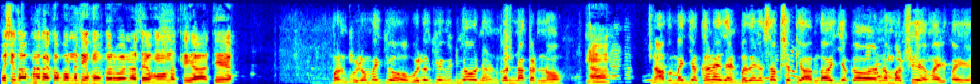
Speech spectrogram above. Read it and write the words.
પછી તો આપણને કઈ ખબર નથી શું કરવાના છે શું નથી આ તે પણ બોલો માં ગયો બોલો જે વીડિયો આવે ને કર્ણાટક નો હા. ના તો મારી જ્યાં ઘણા જાય બધાને શખ્સ થયા અમદાવાદ એક નંબર છે મારી પાસે.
